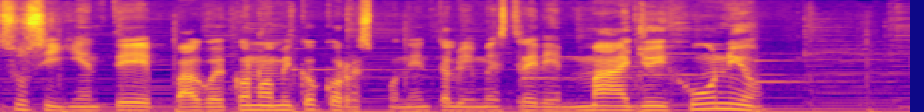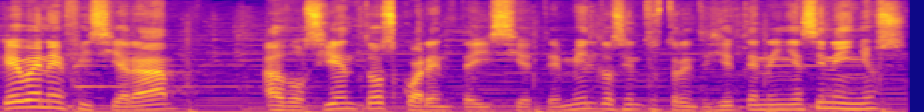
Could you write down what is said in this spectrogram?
su siguiente pago económico correspondiente al bimestre de mayo y junio, que beneficiará a 247.237 niñas y niños,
